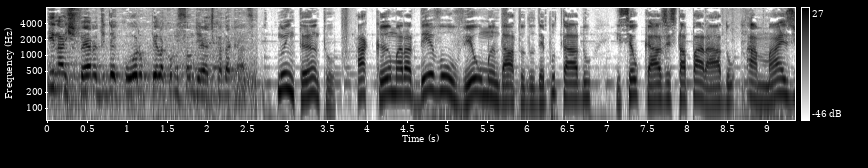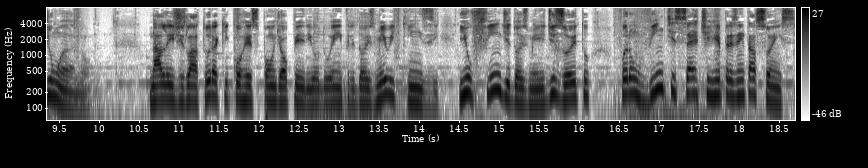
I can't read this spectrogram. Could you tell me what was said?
e na esfera de decoro pela Comissão de Ética da Casa. No entanto, a Câmara devolveu o mandato do deputado e seu caso está parado há mais de um ano. Na legislatura que corresponde ao período entre 2015 e o fim de 2018, foram 27 representações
